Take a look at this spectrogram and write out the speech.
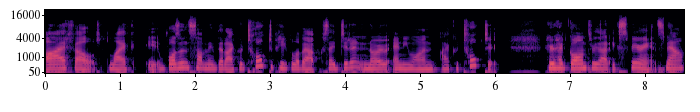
I felt like it wasn't something that I could talk to people about because I didn't know anyone I could talk to who had gone through that experience. Now,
